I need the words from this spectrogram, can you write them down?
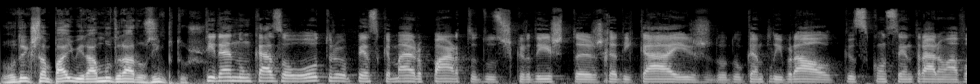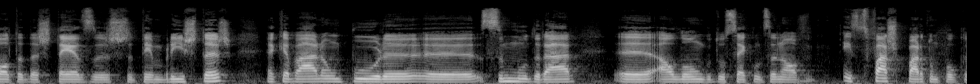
Rodrigues Sampaio irá moderar os ímpetos. Tirando um caso ou outro, eu penso que a maior parte dos esquerdistas radicais do, do campo liberal que se concentraram à volta das teses setembristas acabaram por uh, se moderar ao longo do século XIX isso faz parte um pouco,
